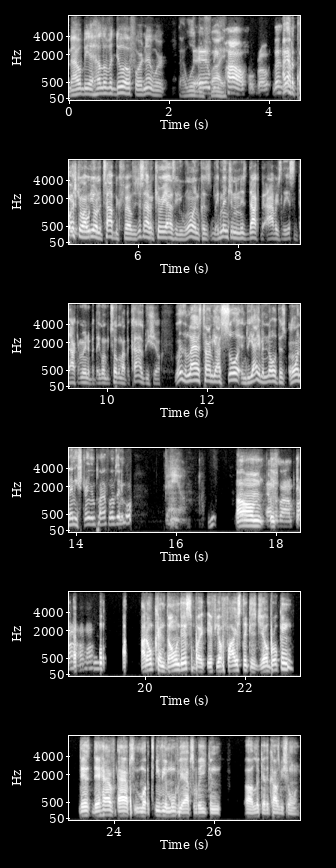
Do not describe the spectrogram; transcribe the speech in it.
that would be a hell of a duo for a network. That would be fire. be powerful, bro. Let's, I got a question while we on the topic, fellas. Just out of curiosity, one, because they mentioned in this doc obviously it's a documentary, but they're gonna be talking about the Cosby Show. When's the last time y'all saw it, and do y'all even know if it's on any streaming platforms anymore? Damn. Um, if Amazon Prime, huh? I don't condone this, but if your Fire Stick is jailbroken, they they have apps, TV and movie apps where you can uh, look at the Cosby Show on.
